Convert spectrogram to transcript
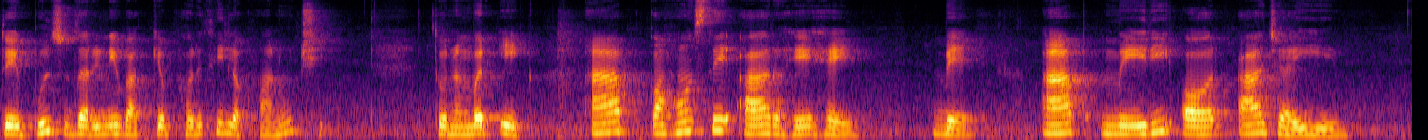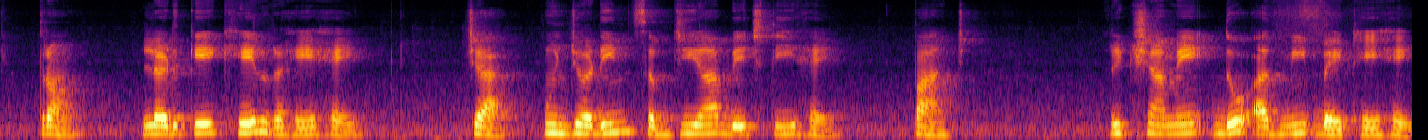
તો એ ભૂલ સુધારીને વાક્ય ફરીથી લખવાનું છે તો નંબર એક આપ કહો સે આ રહે હૈ બે आप मेरी ओर आ जाइए ત્રણ लड़के खेल रहे हैं चार कुंजड़ीन सब्जियां बेचती है पाँच रिक्शा में दो आदमी बैठे हैं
